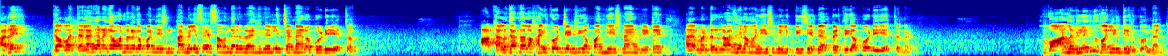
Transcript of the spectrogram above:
అరే గవ తెలంగాణ గవర్నర్గా పనిచేసిన తమిళసై సౌందర్యరాజన్ వెళ్ళి చెన్నైలో పోటీ చేస్తుంది. ఆ కలకత్తాలో హైకోర్టు జడ్జిగా పనిచేసిన ఆయన రిటైర్ ఏమంటారు రాజీనామా చేసి వెళ్ళి బీజేపీ అభ్యర్థిగా పోటీ చేస్తున్నాడు. వాళ్ళకి లేదు వాలంటీర్కి ఉందంట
